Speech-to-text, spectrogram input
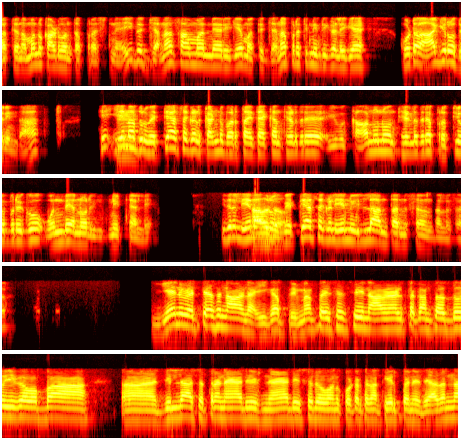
ಮತ್ತೆ ನಮ್ಮನ್ನು ಕಾಡುವಂತ ಪ್ರಶ್ನೆ. ಇದು ಜನಸಾಮಾನ್ಯರಿಗೆ ಮತ್ತೆ ಜನಪ್ರತಿನಿಧಿಗಳಿಗೆ ಕೊಟ ಆಗಿರೋದ್ರಿಂದ ಏನಾದ್ರು ಏನಾದ್ರೂ ವ್ಯತ್ಯಾಸಗಳು ಕಂಡು ಬರ್ತಾ ಇದೆ ಯಾಕಂತ ಹೇಳಿದ್ರೆ ಇವಾಗ ಕಾನೂನು ಅಂತ ಹೇಳಿದ್ರೆ ಪ್ರತಿಯೊಬ್ಬರಿಗೂ ಒಂದೇ ಅನ್ನೋ ನಿಟ್ಟಿನಲ್ಲಿ. ಇದರಲ್ಲಿ ಏನಾದ್ರು ಹೌದು. ವ್ಯತ್ಯಾಸಗಳು ಏನು ಇಲ್ಲ ಅಂತ ಅನ್ಸಲ್ಲ ಸರ್? ಏನು ವ್ಯತ್ಯಾಸ ನಾವು ಈಗ ಪ್ರಿಮ ಪೇಸಸಿ ನಾವು ಹೇಳ್ತಕ್ಕಂಥದ್ದು ಈಗ ಒಬ್ಬ ಜಿಲ್ಲಾ ಸತ್ರ ನ್ಯಾಯಾಧೀಶ ನ್ಯಾಯಾಧೀಶರು ಒಂದು ಕೊಟ್ಟಿರ್ತಕ್ಕಂಥ ತೀರ್ಪೇನಿದೆ. ಅದನ್ನ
